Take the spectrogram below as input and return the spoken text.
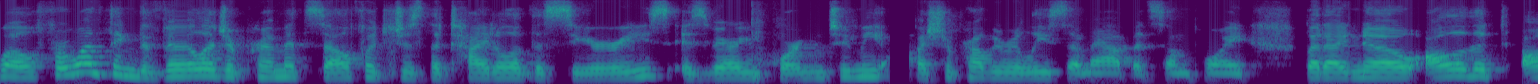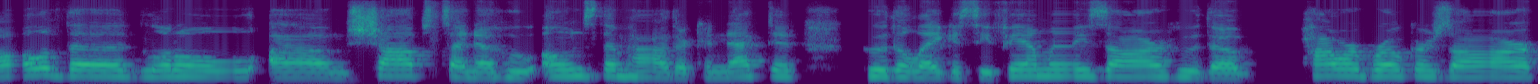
Well, for one thing, the Village of Primm itself, which is the title of the series, is very important to me. I should probably release a map at some point, but I know all of the all of the little um, shops. I know who owns them, how they're connected, who the legacy families are, who the power brokers are,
